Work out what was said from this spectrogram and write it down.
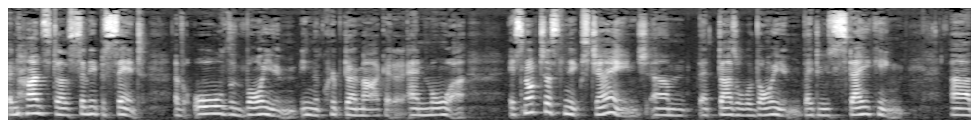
Binance does seventy percent of all the volume in the crypto market and more. It's not just an exchange um, that does all the volume, they do staking. Uh,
